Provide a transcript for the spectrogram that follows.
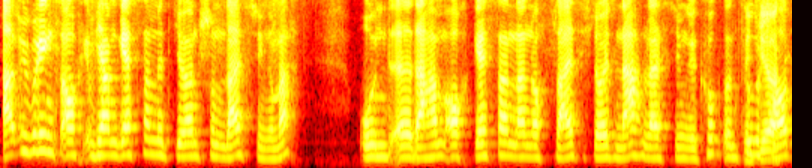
Aber übrigens auch, wir haben gestern mit Jörn schon einen Livestream gemacht. Und äh, da haben auch gestern dann noch fleißig Leute nach dem Livestream geguckt und zugeschaut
